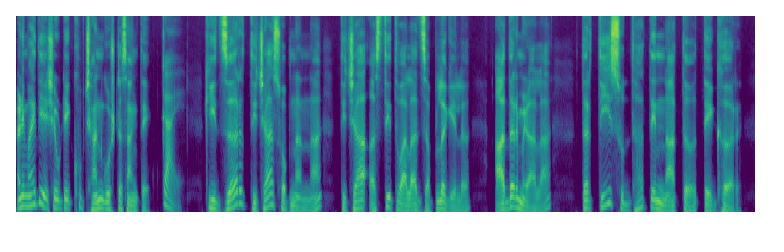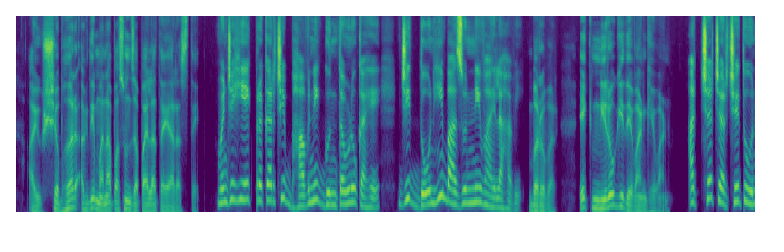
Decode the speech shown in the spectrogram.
आणि माहिती आहे शेवटी खूप छान गोष्ट सांगते. काय? की जर तिच्या स्वप्नांना तिच्या अस्तित्वाला जपलं गेलं आदर मिळाला तर ती सुद्धा ते नातं ते घर आयुष्यभर अगदी मनापासून जपायला तयार असते. म्हणजे ही एक प्रकारची भावनिक गुंतवणूक आहे जी दोन्ही बाजूंनी व्हायला हवी. बरोबर. एक निरोगी देवाणघेवाण. आजच्या चर्चेतून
